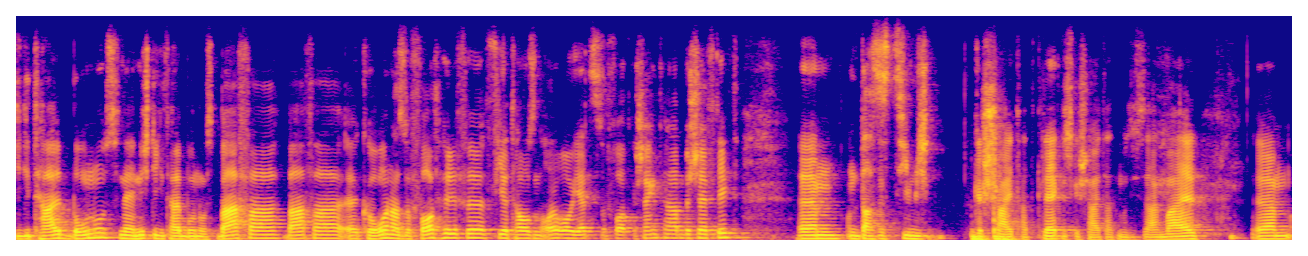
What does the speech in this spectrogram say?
Digitalbonus, ne, nicht Digitalbonus, BAFA, BAFA, äh, Corona-Soforthilfe, 4000 Euro jetzt sofort geschenkt haben, beschäftigt. Ähm, und das ist ziemlich gescheitert, kläglich gescheitert, muss ich sagen, weil ähm,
